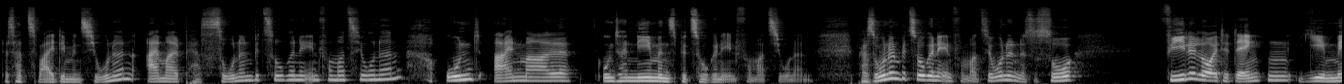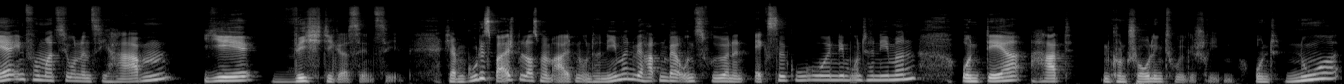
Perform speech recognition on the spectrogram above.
Das hat zwei Dimensionen. Einmal personenbezogene Informationen und einmal unternehmensbezogene Informationen. Personenbezogene Informationen ist es so, Viele Leute denken, je mehr Informationen sie haben, je wichtiger sind sie. Ich habe ein gutes Beispiel aus meinem alten Unternehmen. Wir hatten bei uns früher einen Excel-Guru in dem Unternehmen und der hat ein Controlling-Tool geschrieben. Und nur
